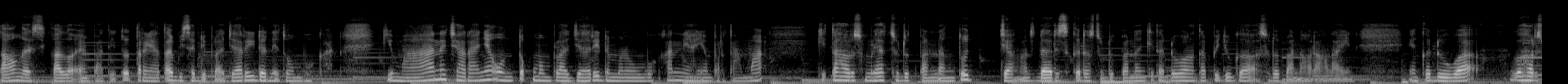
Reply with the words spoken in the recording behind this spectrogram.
Tahu nggak sih kalau empati itu ternyata bisa dipelajari dan ditumbuhkan. Gimana caranya untuk mempelajari dan menumbuhkannya? Yang pertama, kita harus melihat sudut pandang tuh jangan dari sekedar sudut pandang kita doang, tapi juga sudut pandang orang lain. Yang kedua, lo harus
